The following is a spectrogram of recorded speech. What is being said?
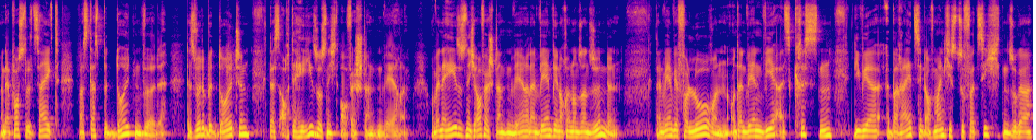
Und der Apostel zeigt, was das bedeuten würde. Das würde bedeuten, dass auch der Herr Jesus nicht auferstanden wäre. Und wenn der Herr Jesus nicht auferstanden wäre, dann wären wir noch in unseren Sünden. Dann wären wir verloren und dann wären wir als Christen, die wir bereit sind, auf manches zu verzichten, sogar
